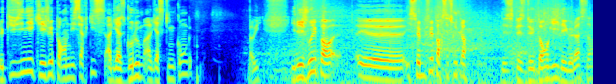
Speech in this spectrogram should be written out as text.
Le cuisinier qui est joué par Andy Serkis, alias Gollum, alias King Kong. Bah oui. Il est joué par. euh, il se fait bouffer par ces trucs là. Des espèces de d'anguilles dégueulasses là.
